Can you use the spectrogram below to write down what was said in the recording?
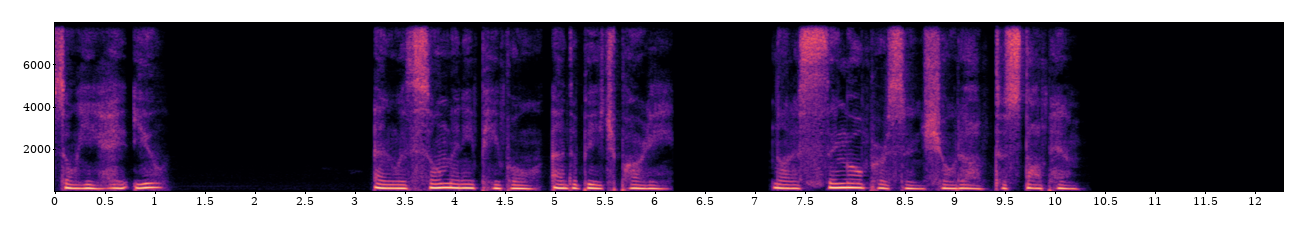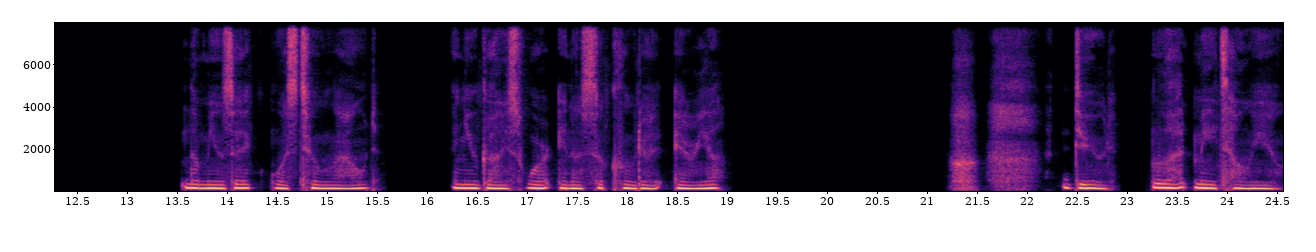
so he hit you? And with so many people at the beach party, not a single person showed up to stop him. The music was too loud, and you guys were in a secluded area. Dude, let me tell you,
